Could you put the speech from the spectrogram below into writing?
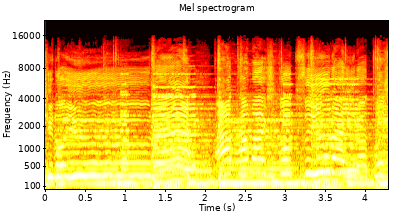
日の夕頭一つゆらゆらとし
